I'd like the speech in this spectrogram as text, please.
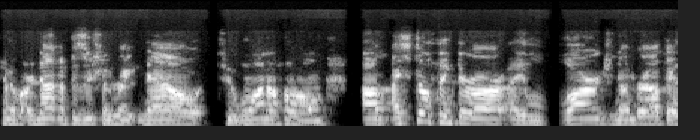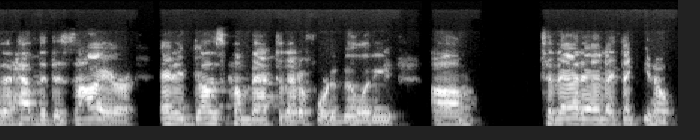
kind of are not in a position right now to want a home. Um, I still think there are a large number out there that have the desire, and it does come back to that affordability. Um, to that end, I think you know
